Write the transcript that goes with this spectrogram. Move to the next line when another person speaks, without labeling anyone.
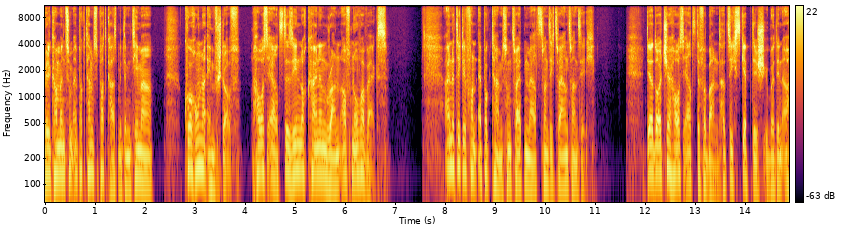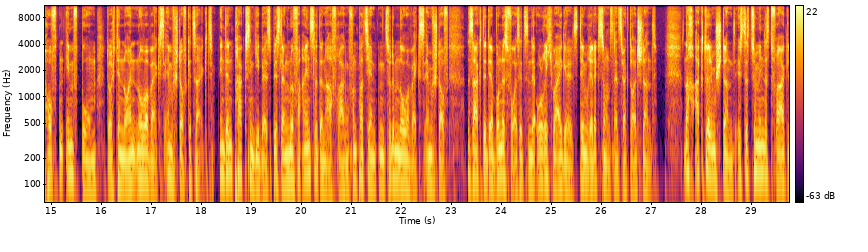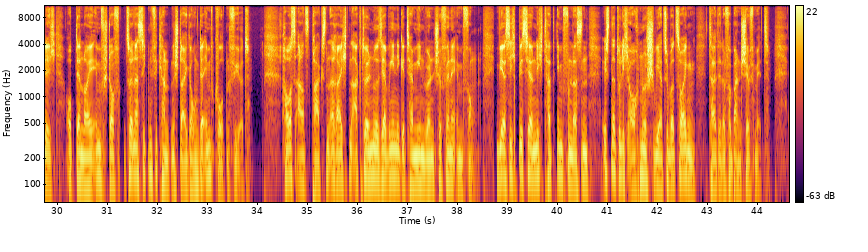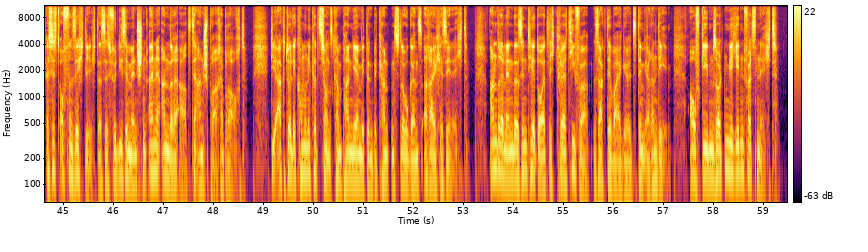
Willkommen zum Epoch Times Podcast mit dem Thema Corona-Impfstoff. Hausärzte sehen noch keinen Run auf Novavax. Ein Artikel von Epoch Times vom 2. März 2022. Der Deutsche Hausärzteverband hat sich skeptisch über den erhofften Impfboom durch den neuen Novavax-Impfstoff gezeigt. In den Praxen gebe es bislang nur vereinzelte Nachfragen von Patienten zu dem Novavax-Impfstoff, sagte der Bundesvorsitzende Ulrich Weigelt dem Redaktionsnetzwerk Deutschland. Nach aktuellem Stand ist es zumindest fraglich, ob der neue Impfstoff zu einer signifikanten Steigerung der Impfquoten führt. Hausarztpraxen erreichten aktuell nur sehr wenige Terminwünsche für eine Impfung. Wer sich bisher nicht hat impfen lassen, ist natürlich auch nur schwer zu überzeugen, teilte der Verbandschef mit. Es ist offensichtlich, dass es für diese Menschen eine andere Art der Ansprache braucht. Die aktuelle Kommunikationskampagne mit den bekannten Slogans erreiche sie nicht. Andere Länder sind hier deutlich kreativer, sagte Weigelt dem RND. Aufgeben sollten wir jedenfalls nicht.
